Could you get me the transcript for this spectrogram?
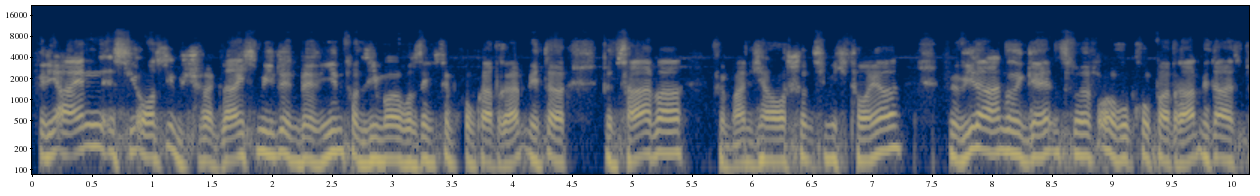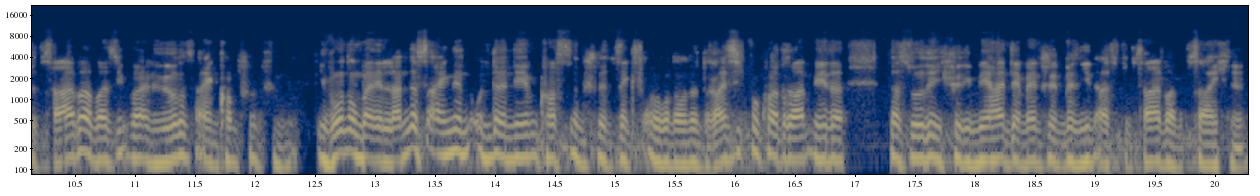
Für die einen ist die ortsübliche Vergleichsmiete in Berlin von 7,16 Euro pro Quadratmeter bezahlbar, für manche auch schon ziemlich teuer. Für wieder andere gelten 12 Euro pro Quadratmeter als bezahlbar, weil sie über ein höheres Einkommen verfügen. Die Wohnungen bei den landeseigenen Unternehmen kosten im Schnitt 6,39 Euro pro Quadratmeter. Das würde ich für die Mehrheit der Menschen in Berlin als bezahlbar bezeichnen.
